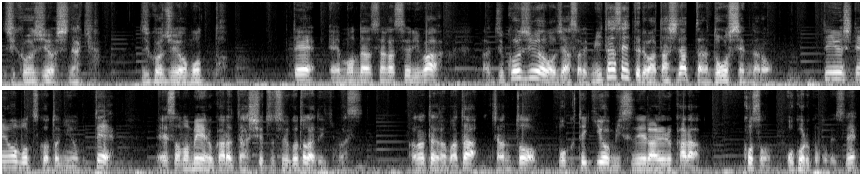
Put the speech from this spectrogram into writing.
自己需要しなきゃ自己需要をもっとで問題を探すよりは自己需要をじゃあそれ満たせてる私だったらどうしてんだろうっていう視点を持つことによってその迷路から脱出することができます。あなたがまたちゃんと目的を見据えられるからこそ起こることですね。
